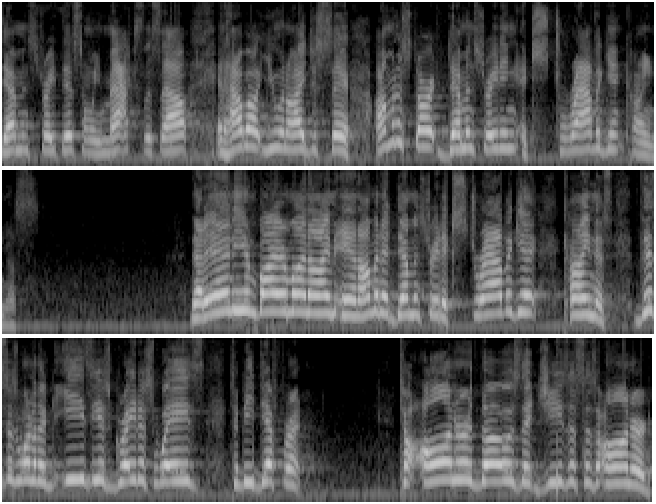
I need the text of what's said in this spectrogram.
demonstrate this and we max this out? And how about you and I just say, I'm going to start demonstrating extravagant kindness? That any environment I'm in, I'm going to demonstrate extravagant kindness. This is one of the easiest, greatest ways to be different, to honor those that Jesus has honored.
